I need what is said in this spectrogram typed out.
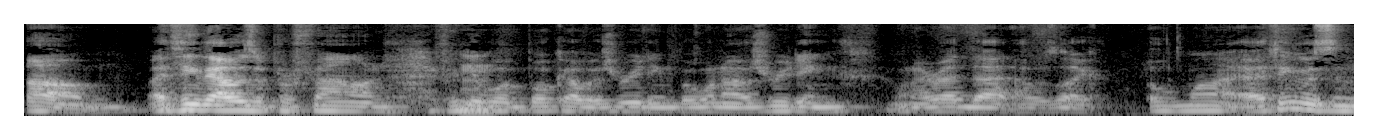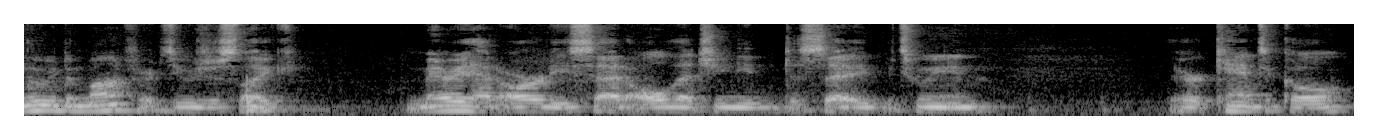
um, I think that was a profound. I forget mm. what book I was reading, but when I was reading, when I read that, I was like, "Oh my!" I think it was in Louis de Montfort. He was just like, Mary had already said all that she needed to say between her canticle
